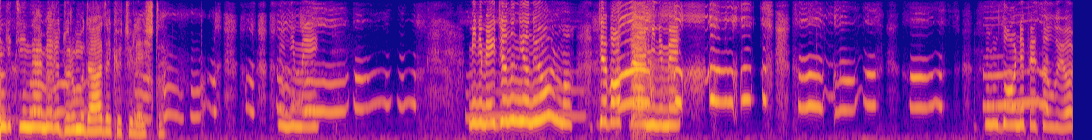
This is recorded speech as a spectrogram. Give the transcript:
Sen gittiğinden beri durumu daha da kötüleşti. Minnie May. Canın yanıyor mu? Cevap ver May. Zor nefes alıyor.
